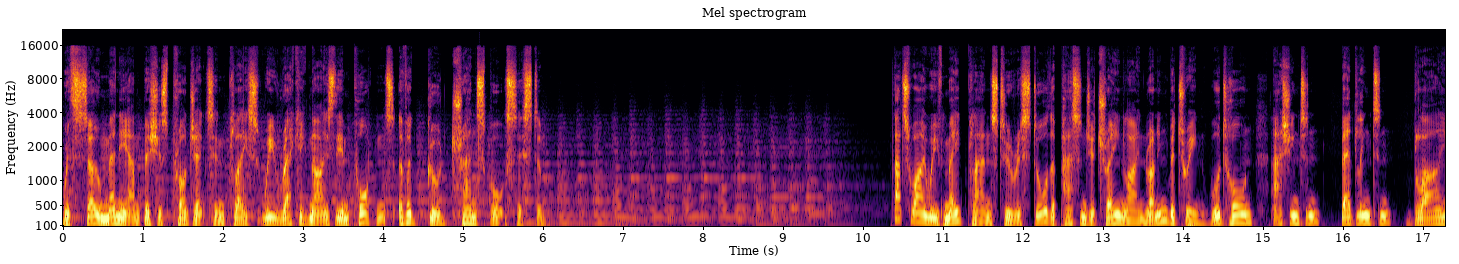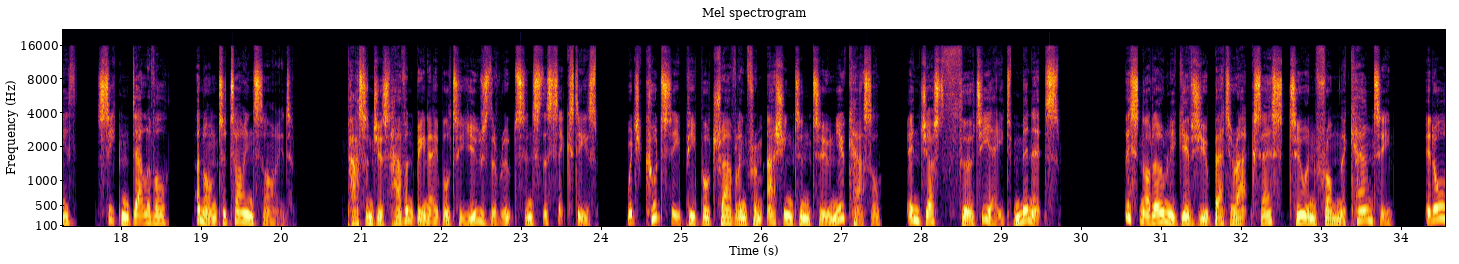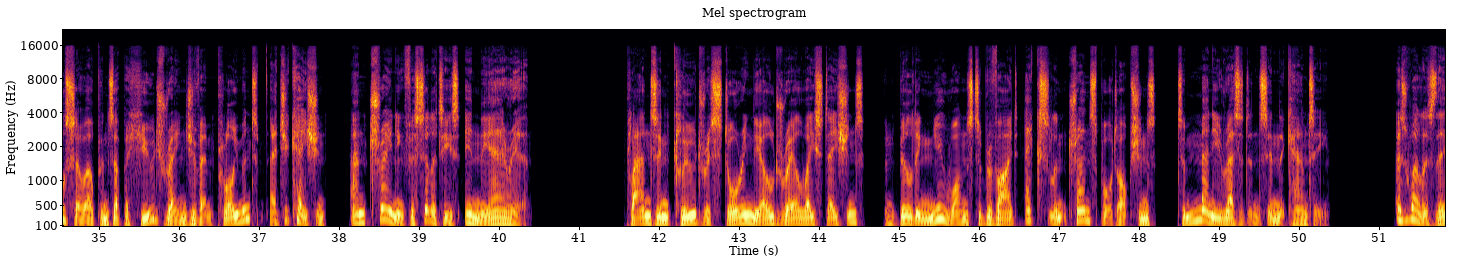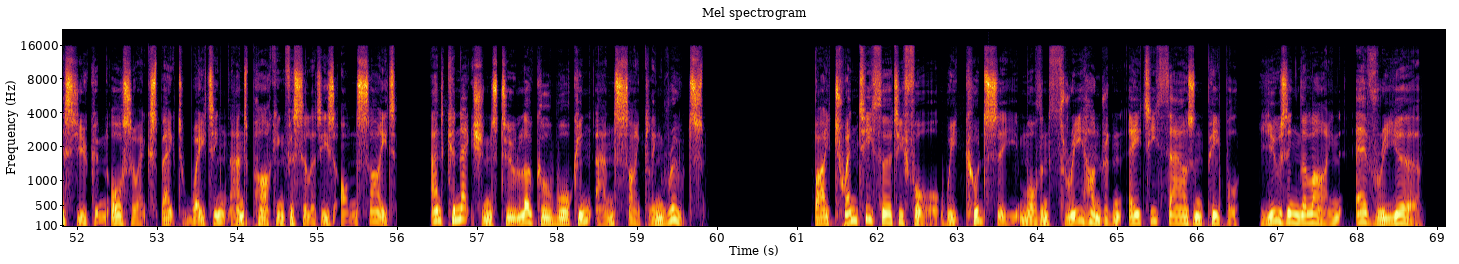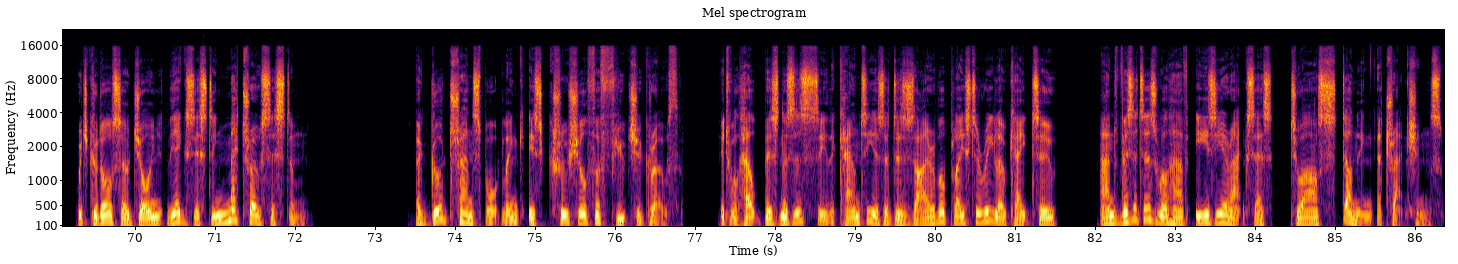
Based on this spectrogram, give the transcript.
With so many ambitious projects in place, we recognise the importance of a good transport system. That's why we've made plans to restore the passenger train line running between Woodhorn, Ashington, Bedlington, Blyth, Seaton Delaval and on to Tyneside. Passengers haven't been able to use the route since the 60s, which could see people travelling from Ashington to Newcastle in just 38 minutes. This not only gives you better access to and from the county, it also opens up a huge range of employment, education and training facilities in the area. Plans include restoring the old railway stations and building new ones to provide excellent transport options to many residents in the county. As well as this, you can also expect waiting and parking facilities on site and connections to local walking and cycling routes. By 2034, we could see more than 380,000 people using the line every year, which could also join the existing metro system. A good transport link is crucial for future growth. It will help businesses see the county as a desirable place to relocate to, and visitors will have easier access to our stunning attractions.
